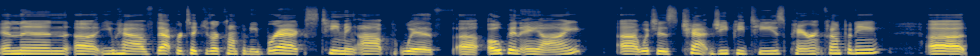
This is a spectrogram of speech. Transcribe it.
And then uh, you have that particular company, Brex, teaming up with uh, OpenAI, uh, which is ChatGPT's parent company uh,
